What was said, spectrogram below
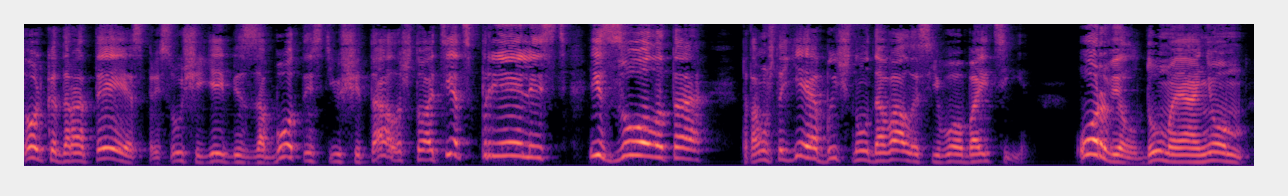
Только Доротея с присущей ей беззаботностью считала, что отец прелесть и золото, потому что ей обычно удавалось его обойти. Орвил, думая о нем,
